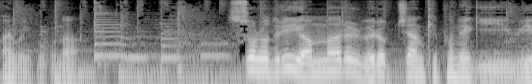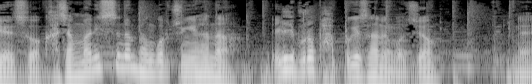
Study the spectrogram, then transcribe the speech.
아이고 이거구나. 솔로들이 연말을 외롭지 않게 보내기 위해서 가장 많이 쓰는 방법 중에 하나. 일부러 바쁘게 사는 거죠. 네.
